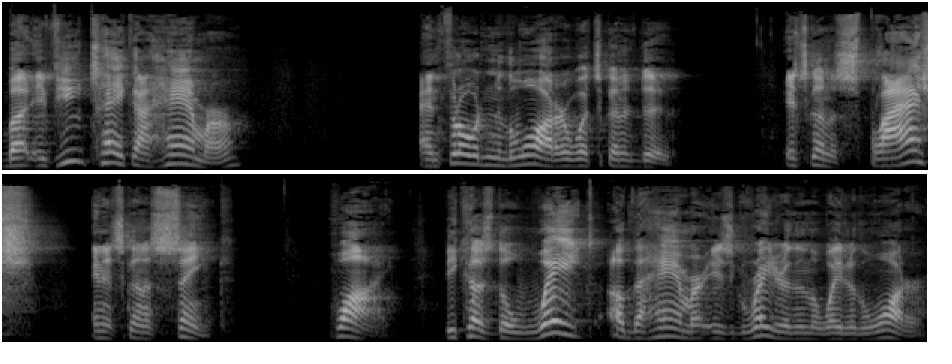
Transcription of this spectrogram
But if you take a hammer and throw it into the water, what's going to do? It's going to splash and it's going to sink. Why? Because the weight of the hammer is greater than the weight of the water.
